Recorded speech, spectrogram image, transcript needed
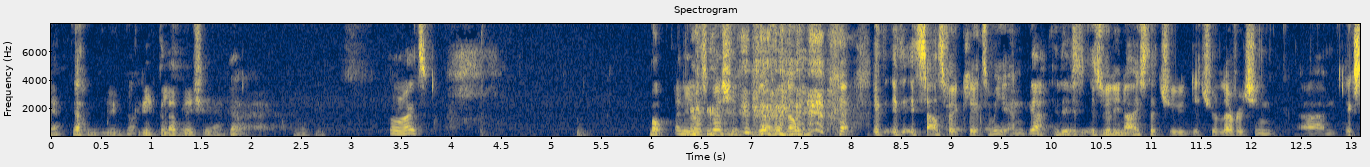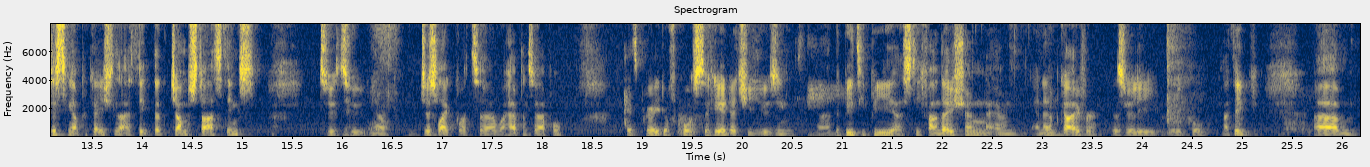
Yeah. Yeah. Be Great collaboration. Yeah. Yeah. All right. Well, Any last question? no, it, it, it sounds very clear to me, and Yeah, it is. it's really nice that you that you're leveraging um, existing applications. I think that jumpstarts things to, to you know just like what uh, what happened to Apple. It's great, of course, to hear that you're using uh, the BTP as the foundation and, and AppGyver. That's really really cool. I think. Um,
